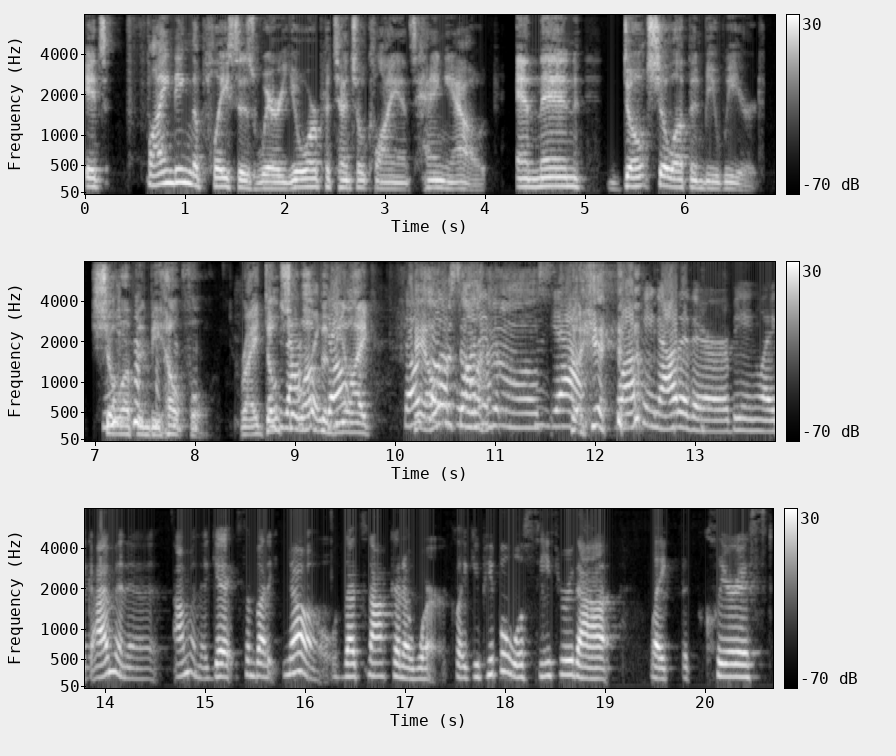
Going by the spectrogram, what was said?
it's finding the places where your potential clients hang out and then don't show up and be weird. Show up and be helpful, right? Don't exactly. show up and don't, be like, don't hey, I want to sell a house. Yeah, walking out of there being like, I'm gonna, I'm gonna get somebody. No, that's not gonna work. Like you, people will see through that like the clearest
